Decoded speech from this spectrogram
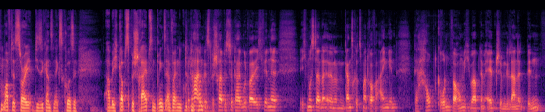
um auf das, sorry, diese ganzen Exkurse. Aber ich glaube, es beschreibt es und bringt es einfach in einen guten Total, Kontext. das beschreibt es total gut, weil ich finde, ich muss da äh, ganz kurz mal drauf eingehen. Der Hauptgrund, warum ich überhaupt im Elbgym gelandet bin,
